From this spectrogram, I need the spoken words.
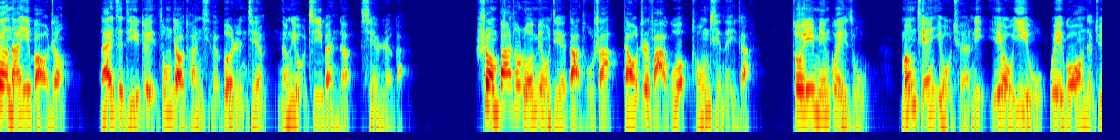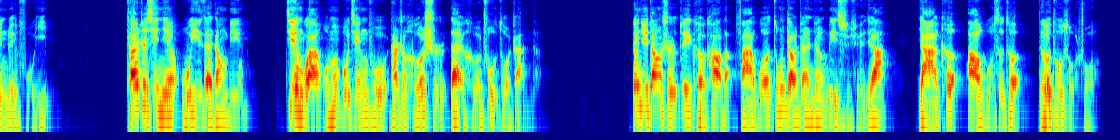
更难以保证。来自敌对宗教团体的个人间能有基本的信任感。圣巴托罗缪节大屠杀导致法国重启内战。作为一名贵族，蒙恬有权利也有义务为国王的军队服役。他这些年无疑在当兵，尽管我们不清楚他是何时在何处作战的。根据当时最可靠的法国宗教战争历史学家雅克·奥古斯特·德图所说，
